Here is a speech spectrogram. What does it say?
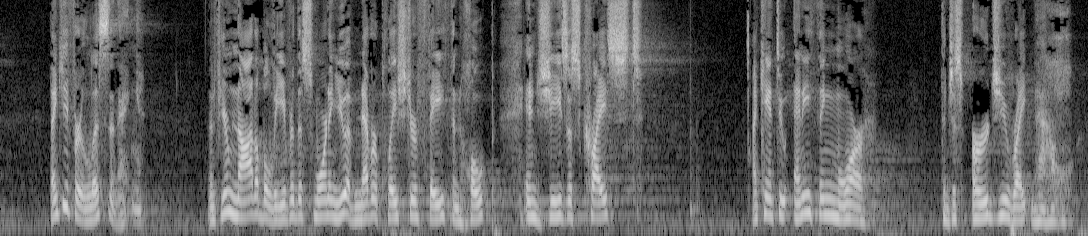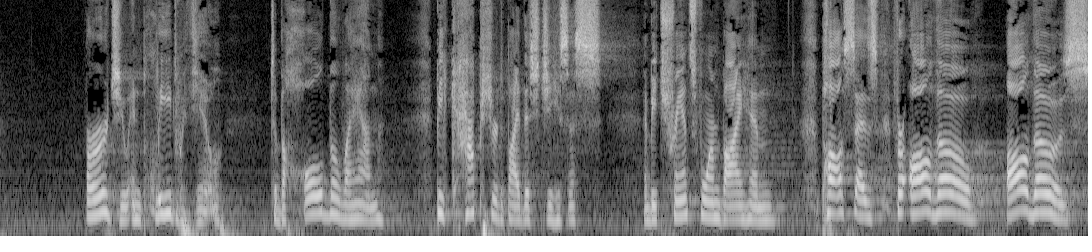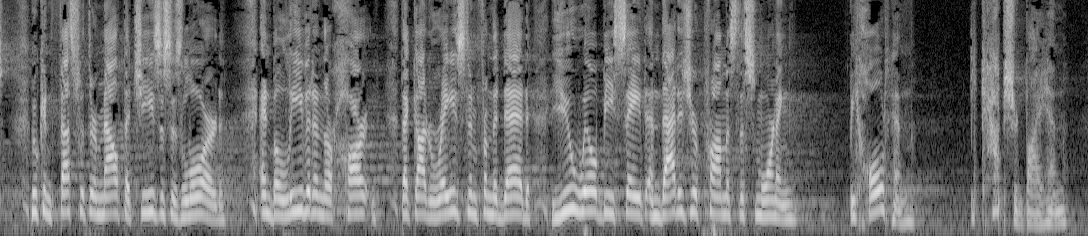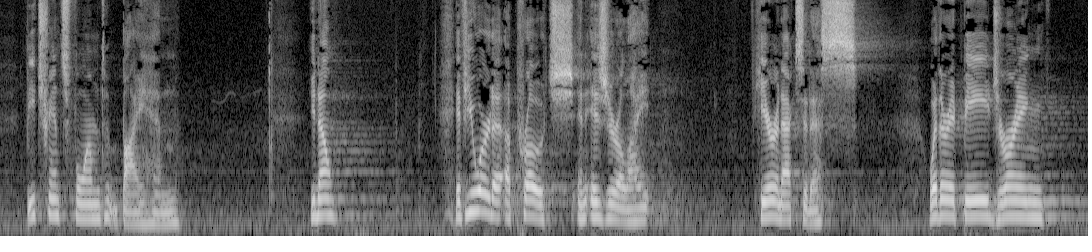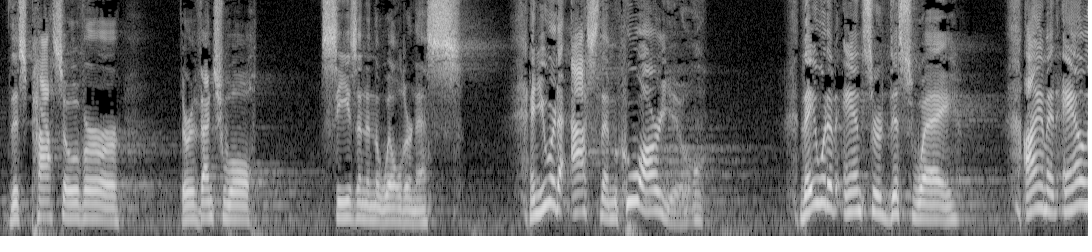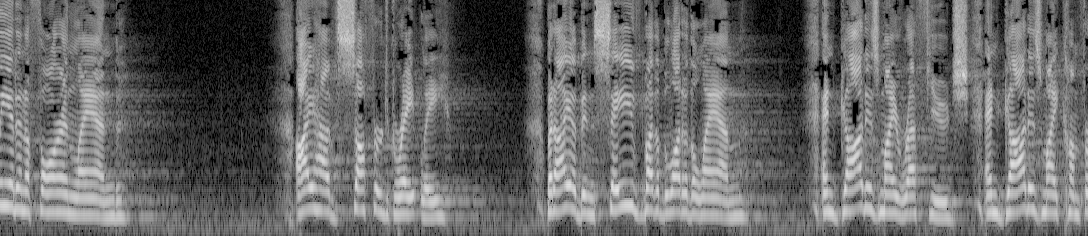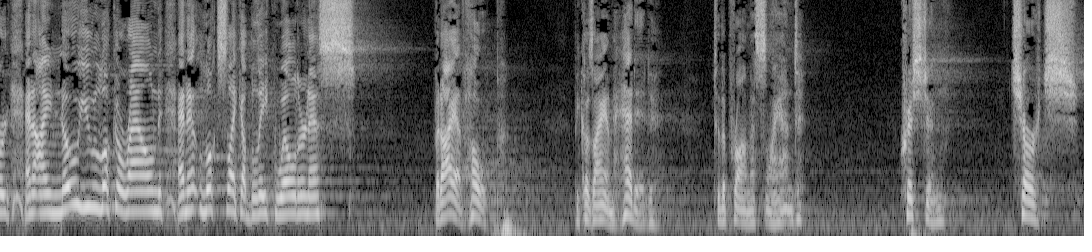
Thank you for listening. And if you're not a believer this morning, you have never placed your faith and hope in Jesus Christ, I can't do anything more than just urge you right now urge you and plead with you to behold the Lamb, be captured by this Jesus, and be transformed by him. Paul says, For although all those who confess with their mouth that Jesus is Lord and believe it in their heart that God raised him from the dead, you will be saved. And that is your promise this morning. Behold him, be captured by him, be transformed by him. You know, if you were to approach an Israelite here in Exodus, whether it be during this Passover or their eventual season in the wilderness, and you were to ask them, Who are you? They would have answered this way I am an alien in a foreign land. I have suffered greatly. But I have been saved by the blood of the Lamb. And God is my refuge, and God is my comfort. And I know you look around and it looks like a bleak wilderness, but I have hope because I am headed to the promised land. Christian, church,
